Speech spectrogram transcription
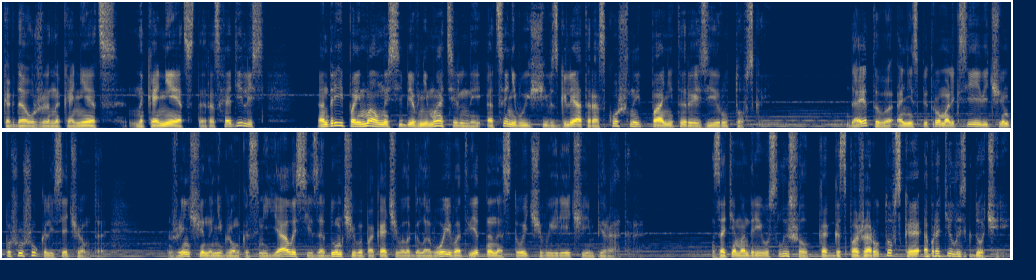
Когда уже наконец, наконец-то расходились, Андрей поймал на себе внимательный, оценивающий взгляд роскошной пани Терезии Рутовской. До этого они с Петром Алексеевичем пошушукались о чем-то. Женщина негромко смеялась и задумчиво покачивала головой в ответ на настойчивые речи императора. Затем Андрей услышал, как госпожа Рутовская обратилась к дочери.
